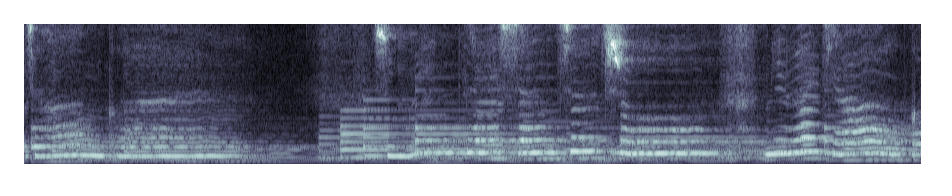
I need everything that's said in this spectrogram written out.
掌管，心灵最深之处，你来浇灌，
